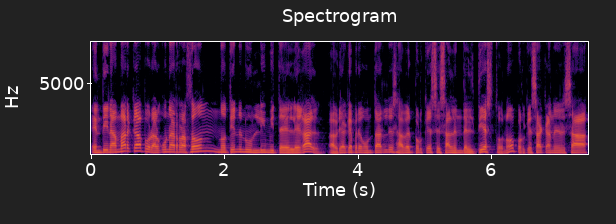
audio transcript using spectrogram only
En Dinamarca, por alguna razón, no tienen un límite legal. Habría que preguntarles a ver por qué se salen del tiesto, ¿no? Porque sacan esa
